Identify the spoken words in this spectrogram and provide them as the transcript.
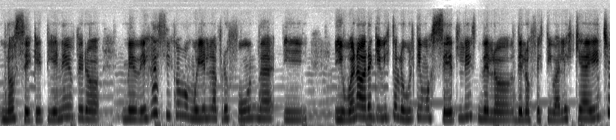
no sé qué tiene, pero me deja así como muy en la profunda y y bueno, ahora que he visto los últimos setlists de, de los festivales que ha hecho,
